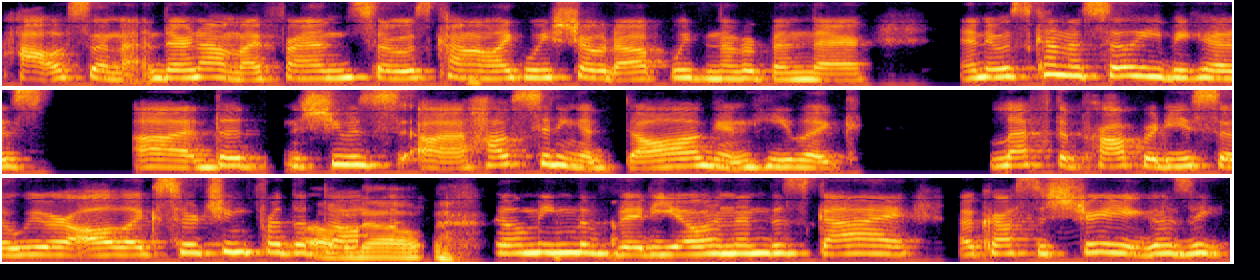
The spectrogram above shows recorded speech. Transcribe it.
house, and they're not my friends, so it was kind of like we showed up. We've never been there, and it was kind of silly because uh, the she was uh, house sitting a dog, and he like left the property, so we were all like searching for the Oh dog no! filming the video. And then this guy across the street goes like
